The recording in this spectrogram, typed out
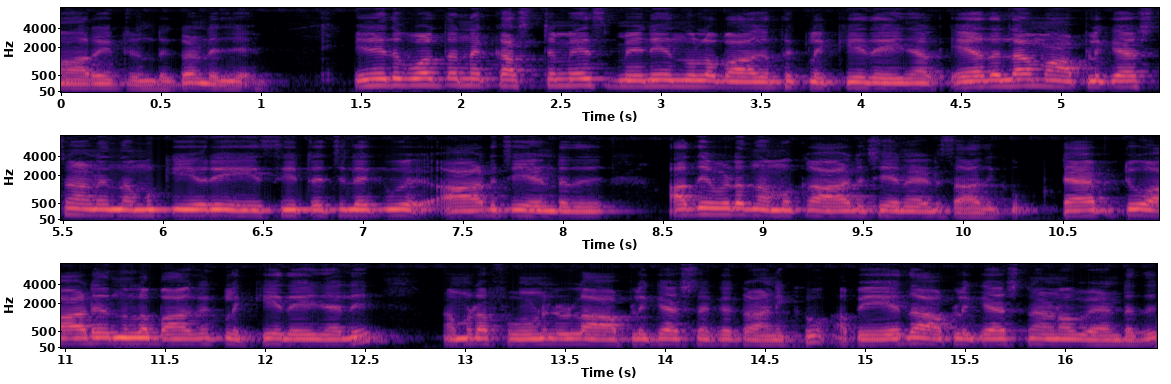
മാറിയിട്ടുണ്ട്. കണ്ടില്ലേ? ഇനി ഇതുപോലെ തന്നെ കസ്റ്റമൈസ് മെനു എന്നുള്ള ഭാഗത്ത് ക്ലിക്ക് ചെയ്ത് കഴിഞ്ഞാൽ ഏതെല്ലാം ആപ്ലിക്കേഷനാണ് നമുക്ക് ഈ ഒരു ഈസി ടച്ചിലേക്ക് ആഡ് ചെയ്യേണ്ടത്? അതിവിടെ നമുക്ക് ആഡ് ചെയ്യാനായിട്ട് സാധിക്കും. ടാപ്പ് ടു ആഡ് എന്നുള്ള ഭാഗം ക്ലിക്ക് ചെയ്ത് കഴിഞ്ഞാൽ നമ്മുടെ ഫോണിലുള്ള ആപ്ലിക്കേഷനൊക്കെ കാണിക്കും. അപ്പോൾ ഏത് ആപ്ലിക്കേഷനാണോ വേണ്ടത്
